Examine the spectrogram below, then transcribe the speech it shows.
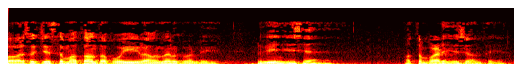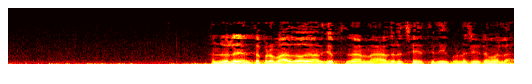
పవర్ స్విచ్ చేస్తే మొత్తం అంతా పోయి ఇలా ఉందనుకోండి నువ్వేం చేశా? మొత్తం పాడు చేసావు అంతే. అందువల్ల ఎంత ప్రమాదం అని చెప్తున్నాను నాదుడు తెలియకుండా చేయటం వల్ల.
